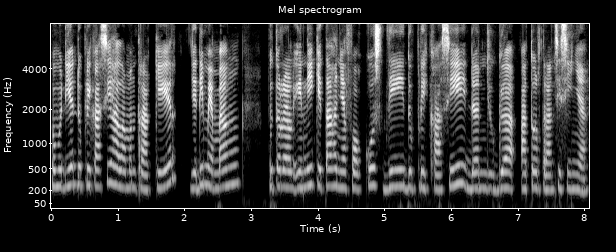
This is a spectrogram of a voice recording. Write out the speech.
Kemudian duplikasi halaman terakhir. Jadi memang tutorial ini kita hanya fokus di duplikasi dan juga atur transisinya.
